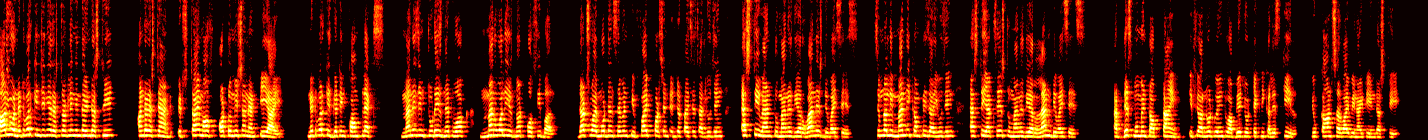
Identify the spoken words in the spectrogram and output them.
Are you a network engineer struggling in the industry? Understand, it's time of automation and AI. Network is getting complex. Managing today's network manually is not possible. That's why more than 75% enterprises are using SD-WAN to manage their WAN devices. Similarly, many companies are using SD Access to manage their LAN devices. At this moment of time, if you are not going to update your technical skill, you can't survive in IT industry.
